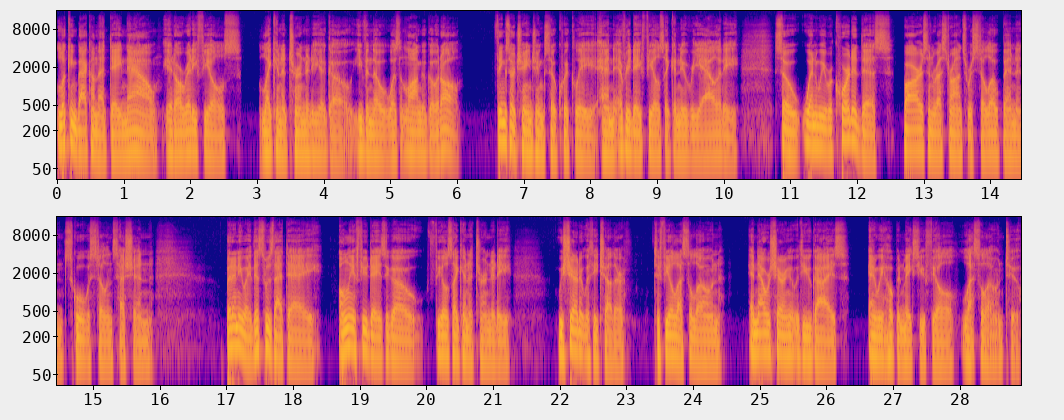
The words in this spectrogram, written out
looking back on that day now, it already feels like an eternity ago, even though it wasn't long ago at all. Things are changing so quickly, and every day feels like a new reality. So, when we recorded this, bars and restaurants were still open and school was still in session. But anyway, this was that day. Only a few days ago, feels like an eternity. We shared it with each other to feel less alone. And now we're sharing it with you guys, and we hope it makes you feel less alone too.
